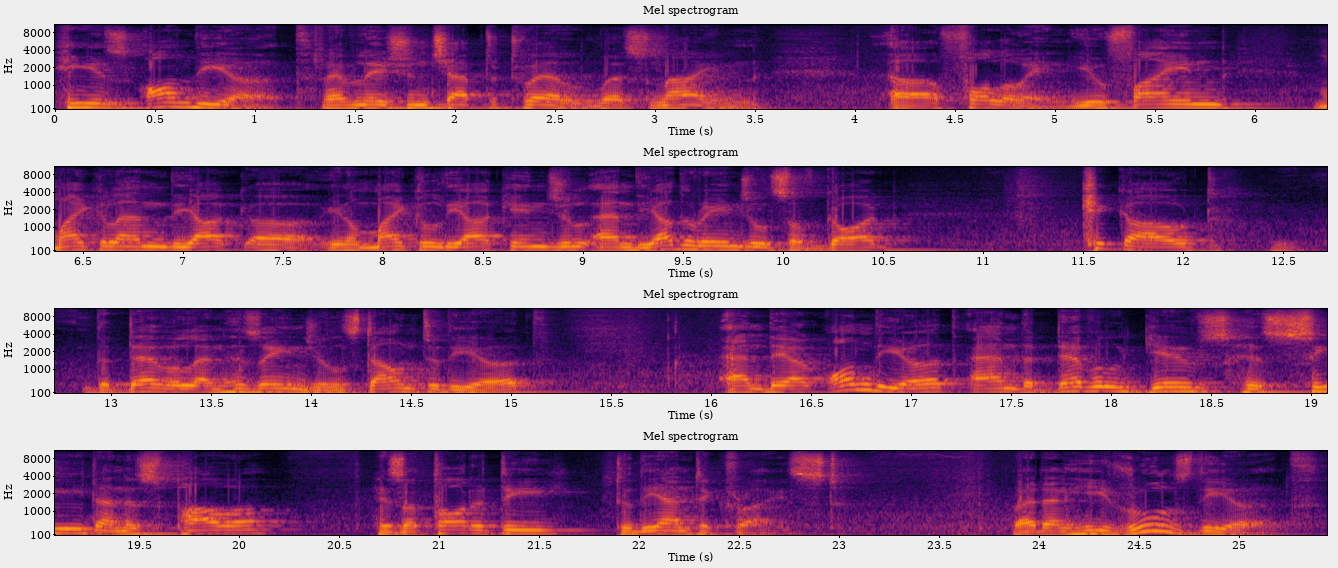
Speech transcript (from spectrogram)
he is on the earth. Revelation chapter 12, verse 9 uh, following. You find Michael and the uh, you know Michael the archangel and the other angels of God kick out the devil and his angels down to the earth. And they are on the earth and the devil gives his seat and his power his authority to the antichrist. Right? And he rules the earth.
